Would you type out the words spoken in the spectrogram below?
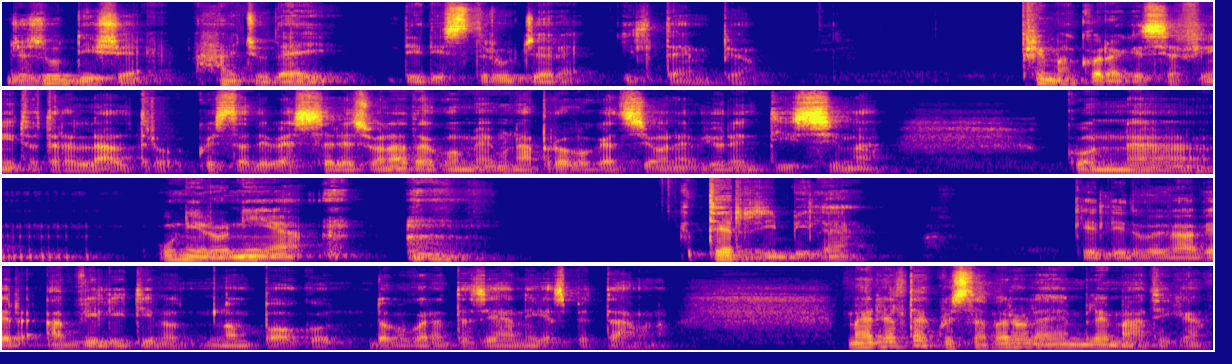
Gesù dice ai giudei di distruggere il tempio. Prima ancora che sia finito, tra l'altro, questa deve essere suonata come una provocazione violentissima, con uh, un'ironia terribile che li doveva aver avviliti no, non poco, dopo 46 anni che aspettavano. Ma in realtà questa parola è emblematica,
